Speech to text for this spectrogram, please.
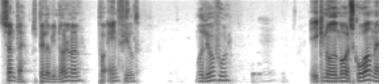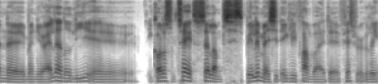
Søndag spiller vi 0-0 på Anfield mod Liverpool. Ikke noget mål scoret, men, øh, men jo alt andet lige øh, et godt resultat, selvom spillemæssigt ikke lige frem var et øh, festvirkeri.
